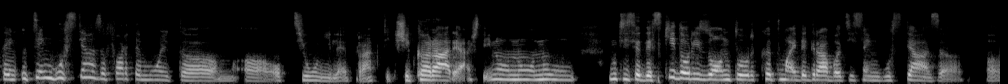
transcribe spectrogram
te, îți îngustează foarte mult uh, uh, opțiunile, practic, și cărarea, știi? Nu, nu, nu, nu ți se deschid orizonturi, cât mai degrabă ți se îngustează uh,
